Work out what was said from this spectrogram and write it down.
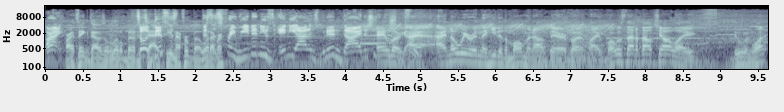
All right. Or I think that was a little bit of So a tag team is effort, but this whatever. is free. We didn't use any items. We didn't die. This is hey, this look, is free. I, I know we were in the heat of the moment out there, but like, what was that about y'all? Like, doing what?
